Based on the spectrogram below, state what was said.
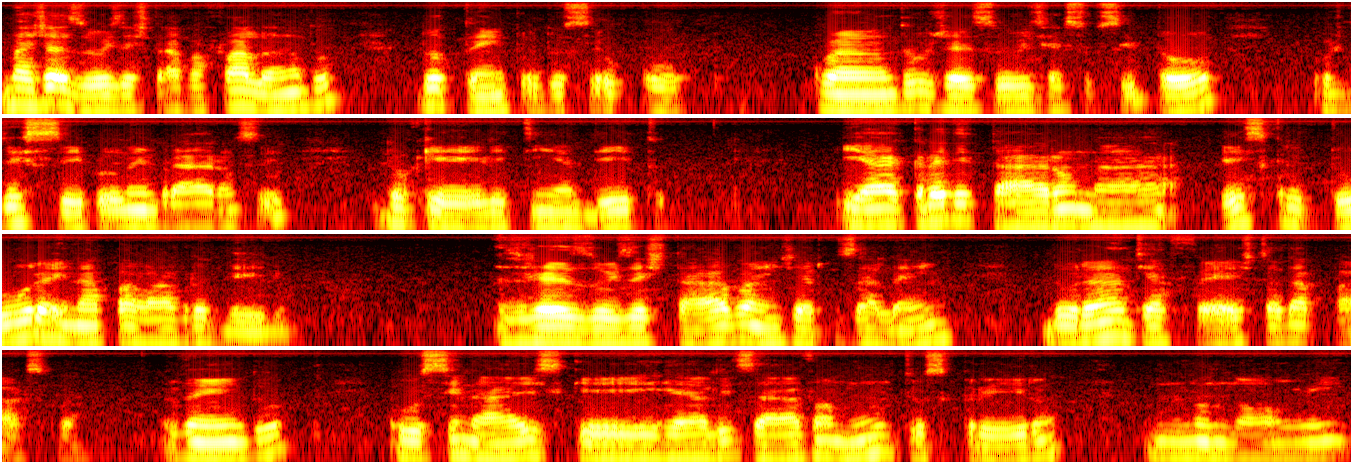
Mas Jesus estava falando do templo do seu corpo. Quando Jesus ressuscitou, os discípulos lembraram-se do que ele tinha dito e acreditaram na Escritura e na palavra dele. Jesus estava em Jerusalém durante a festa da Páscoa. Vendo os sinais que realizava, muitos creram no nome,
